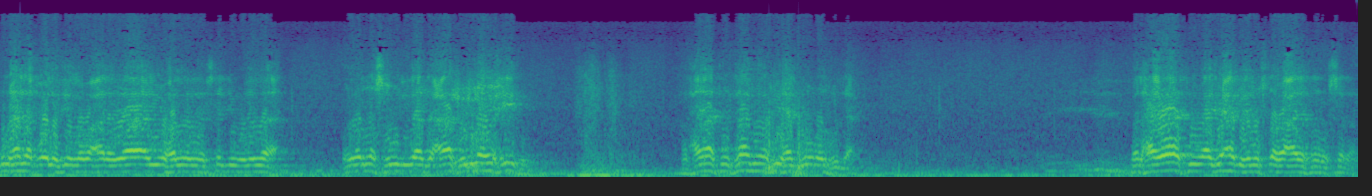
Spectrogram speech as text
من هذا قوله جل وعلا يا أيها الذين استجيبوا لله وللرسول إذا دعاكم لما يحييكم. فالحياة كامله فيها النور والهدى. فالحياة بما جاء به المصطفى عليه الصلاة والسلام.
